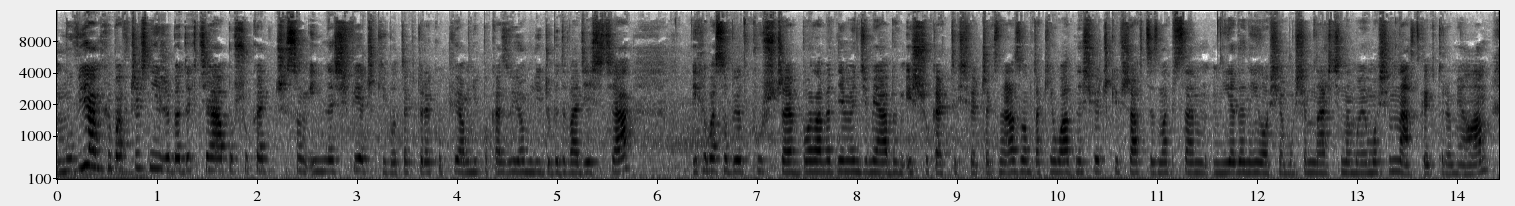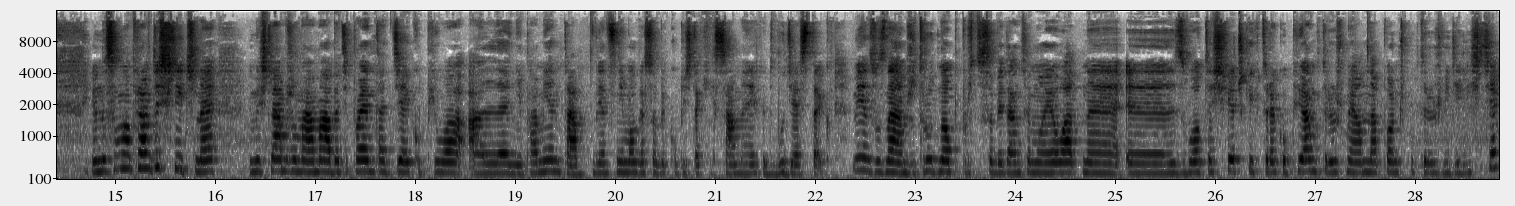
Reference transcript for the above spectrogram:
mówiłam chyba wcześniej, że będę chciała poszukać, czy są inne świeczki, bo te, które kupiłam, nie pokazują liczby 20. I chyba sobie odpuszczę, bo nawet nie będzie miałabym iść szukać tych świeczek. Znalazłam takie ładne świeczki w szafce z napisem 1 i 8, 18 na moją 18, które miałam. I one są naprawdę śliczne. I myślałam, że moja mama będzie pamiętać, gdzie je kupiła, ale nie pamięta, więc nie mogę sobie kupić takich samych dwudziestek. Więc uznałam, że trudno, po prostu sobie dam te moje ładne y, złote świeczki, które kupiłam, które już miałam na pączku, które już widzieliście.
